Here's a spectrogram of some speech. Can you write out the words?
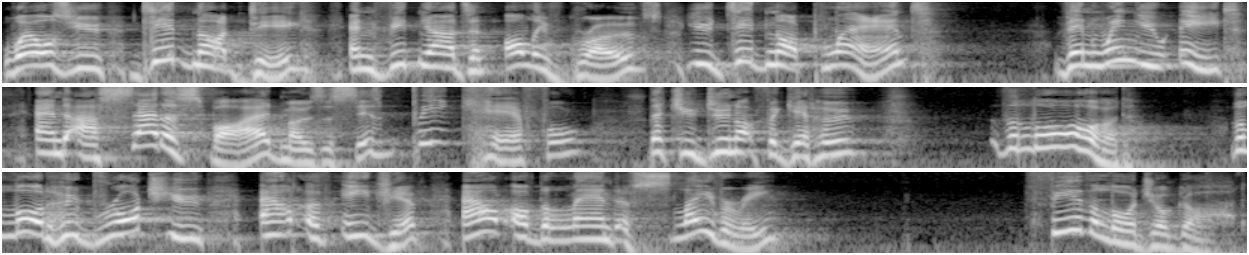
wells you did not dig, and vineyards and olive groves you did not plant then when you eat and are satisfied, Moses says, be careful that you do not forget who? The Lord. The Lord who brought you out of Egypt, out of the land of slavery. Fear the Lord your God.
